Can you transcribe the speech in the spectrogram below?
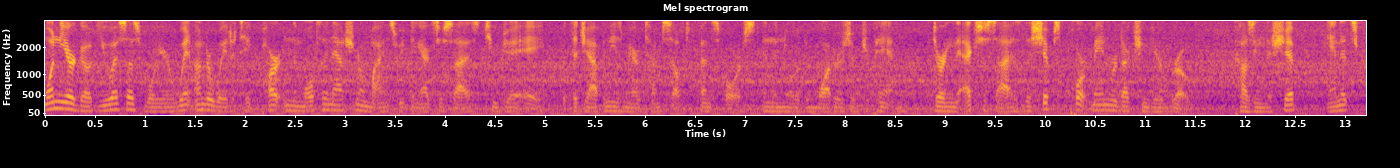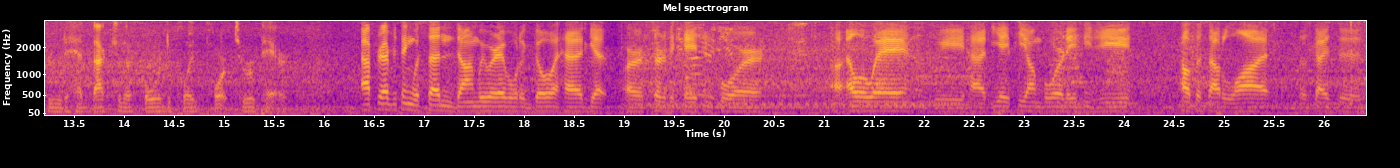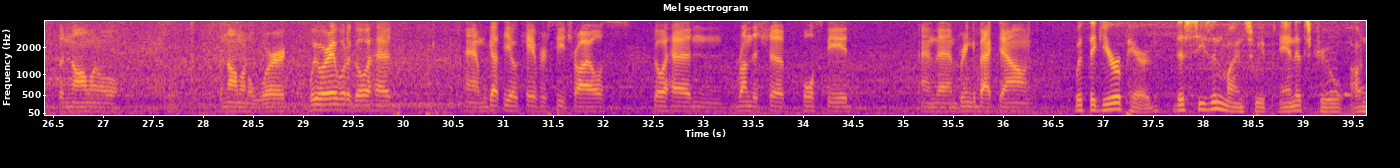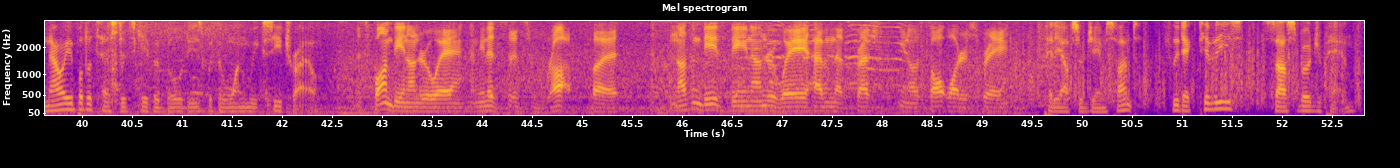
One year ago, USS Warrior went underway to take part in the multinational minesweeping exercise 2JA with the Japanese Maritime Self Defense Force in the northern waters of Japan. During the exercise, the ship's port main reduction gear broke, causing the ship and its crew to head back to their forward deployed port to repair. After everything was said and done, we were able to go ahead get our certification for uh, LOA. We had EAP on board, ATG, helped us out a lot. Those guys did phenomenal, phenomenal work. We were able to go ahead and we got the okay for sea trials, go ahead and run the ship full speed and then bring it back down. With the gear repaired, this seasoned Minesweep and its crew are now able to test its capabilities with a one-week sea trial. It's fun being underway. I mean, it's, it's rough, but nothing beats being underway, having that fresh, you know, saltwater spray. Petty Officer James Hunt, Fleet Activities, Sasebo, Japan.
